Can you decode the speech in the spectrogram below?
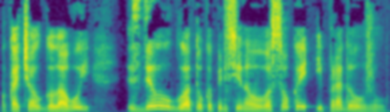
покачал головой, сделал глоток апельсинового сока и продолжил.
